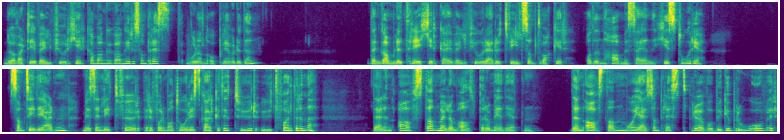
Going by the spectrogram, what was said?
Du har vært i Velfjordkirka mange ganger som prest, hvordan opplever du den? Den gamle trekirka i Velfjord er utvilsomt vakker, og den har med seg en historie. Samtidig er den, med sin litt førreformatoriske arkitektur, utfordrende. Det er en avstand mellom alter og menigheten. Den avstanden må jeg som prest prøve å bygge bro over.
